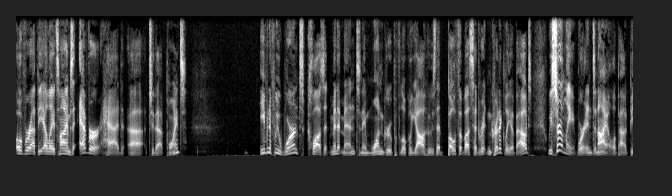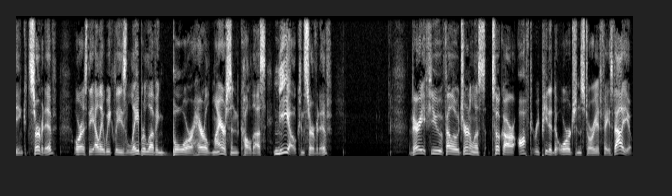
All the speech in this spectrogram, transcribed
over at the LA Times ever had uh, to that point. Even if we weren't closet Minutemen, to name one group of local yahoos that both of us had written critically about, we certainly were in denial about being conservative, or as the LA Weekly's labor loving bore Harold Meyerson called us, neo conservative. Very few fellow journalists took our oft repeated origin story at face value.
